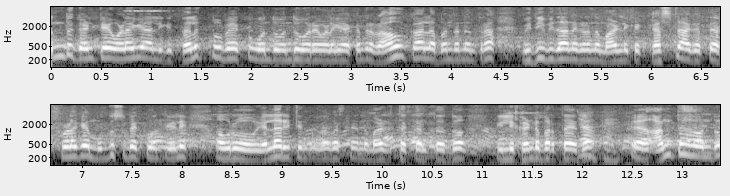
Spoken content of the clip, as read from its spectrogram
ಒಂದು ಗಂಟೆ ಒಳಗೆ ಅಲ್ಲಿಗೆ ತಲುಪಬೇಕು ಒಂದು ಒಂದೂವರೆ ಒಳಗೆ ಯಾಕಂದರೆ ರಾಹುಕಾಲ ಬಂದ ನಂತರ ವಿಧಿವಿಧಾನಗಳನ್ನು ಮಾಡಲಿಕ್ಕೆ ಕಷ್ಟ ಆಗುತ್ತೆ. ಅಷ್ಟರೊಳಗೆ ಮುಗಿಸ್ಬೇಕು ಅಂತೇಳಿ ಅವರು ಎಲ್ಲ ರೀತಿಯ ವ್ಯವಸ್ಥೆಯನ್ನು ಮಾಡಿರ್ತಕ್ಕಂಥದ್ದು ಇಲ್ಲಿ ಕಂಡು ಬರ್ತಾ ಇದೆ. ಅಂತಹ ಒಂದು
